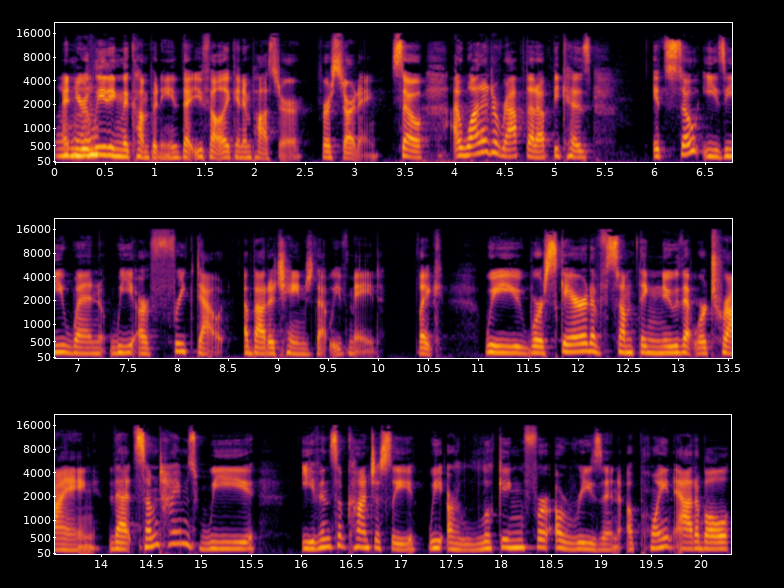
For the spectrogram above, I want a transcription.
Mm-hmm. And you're mm-hmm. leading the company that you felt like an imposter for starting. So I wanted to wrap that up because it's so easy when we are freaked out about a change that we've made. Like we were scared of something new that we're trying, that sometimes we even subconsciously, we are looking for a reason, a point addable,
